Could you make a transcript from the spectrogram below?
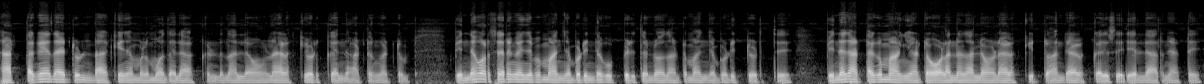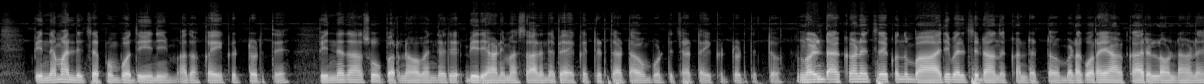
ചട്ടക ഏതായിട്ട് ഉണ്ടാക്കി നമ്മൾ മുതലാക്കുന്നുണ്ട് നല്ലോണം ഇളക്കി കൊടുക്കുക തന്നെ ആട്ടും കട്ടും. പിന്നെ കുറച്ച് നേരം കഴിഞ്ഞപ്പോൾ മഞ്ഞപ്പൊടിന്റെ കുപ്പി എടുത്തുകൊണ്ട് വന്നിട്ട് മഞ്ഞപ്പൊടി ഇട്ട് കൊടുത്ത് പിന്നെ ചട്ടകം വാങ്ങിയാട്ട് ഓളെന്നെ നല്ലോണം ഇളക്കിയിട്ടു. എന്റെ ഇളക്കൽ ശരിയല്ല അറിഞ്ഞിട്ട് പിന്നെ മല്ലിച്ചപ്പും പൊതിനയും അതൊക്കെ ഈ ഇട്ടുകൊടുത്ത് പിന്നെ ഇതാ സൂപ്പർ നോവന്റെ ഒരു ബിരിയാണി മസാലന്റെ പാക്കറ്റ് എടുത്തിട്ടാവും പൊട്ടിച്ചാട്ടേക്ക് ഇട്ടുകൊടുത്തിട്ടോ നിങ്ങൾ ഉണ്ടാക്കുകയാണെന്ന് വെച്ചേക്കൊന്നും ഭാര്യ വലിച്ചിടാൻ നിൽക്കണ്ട കേട്ടോ. ഇവിടെ കുറേ ആൾക്കാരുള്ളതുകൊണ്ടാണ്.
